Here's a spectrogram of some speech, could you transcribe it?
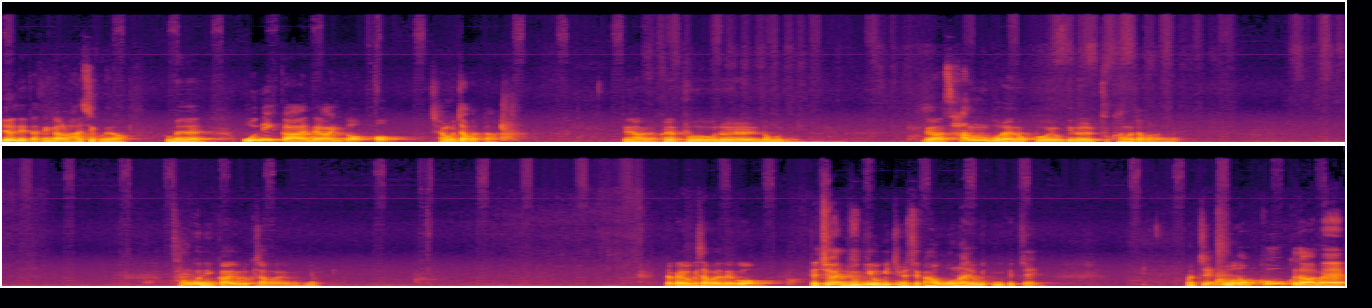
이래 돼 있다 생각을 하시고요. 그러면은 5니까 내가 이거 어? 잘못 잡았다. 죄송합니다. 그래프를 너무 내가 3구로 해놓고 여기를 두 칸으로 잡아놨네. 3구니까 이렇게 잡아야 되거든요. 약간 이렇게 잡아야 되고 대충 한 6이 여기쯤 있으니까 한 5는 한 여기쯤 있겠지? 맞지? 5 넣고 그 다음에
